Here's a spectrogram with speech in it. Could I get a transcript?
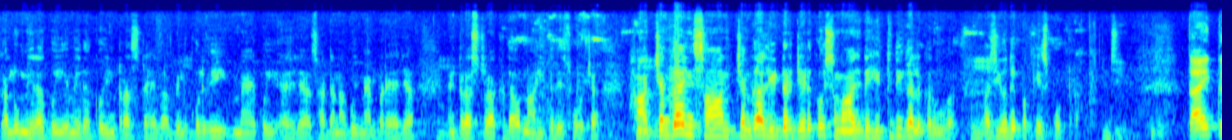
ਕੱਲ੍ਹ ਨੂੰ ਮੇਰਾ ਕੋਈ ਐਵੇਂ ਦਾ ਕੋਈ ਇੰਟਰਸਟ ਹੈਗਾ ਬਿਲਕੁਲ ਵੀ ਮੈਂ ਕੋਈ ਇਹੋ ਜਿਹਾ ਸਾਡਾ ਨਾ ਕੋਈ ਮੈਂਬਰ ਇਹੋ ਜਿਹਾ ਇੰਟਰਸਟ ਰੱਖਦਾ ਔਰ ਨਾ ਹੀ ਕਦੇ ਸੋਚ ਆ। ਹਾਂ। ਚੰਗਾ ਇਨਸਾਨ ਚੰਗਾ ਲੀਡਰ ਜਿਹੜਾ ਕੋਈ ਸਮਾਜ ਦੇ ਹਿੱਤ ਦੀ ਗੱਲ ਕਰੂਗਾ ਅਸੀਂ ਉਹਦੇ ਪੱਕੇ ਸਪੋਰਟਰ ਹਾਂ ਜੀ। ਤਾਂ ਇੱਕ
